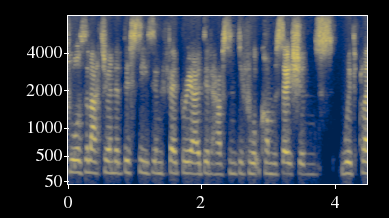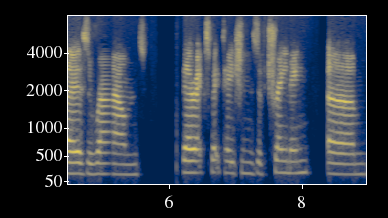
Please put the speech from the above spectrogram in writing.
towards the latter end of this season, February, I did have some difficult conversations with players around their expectations of training. Um,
